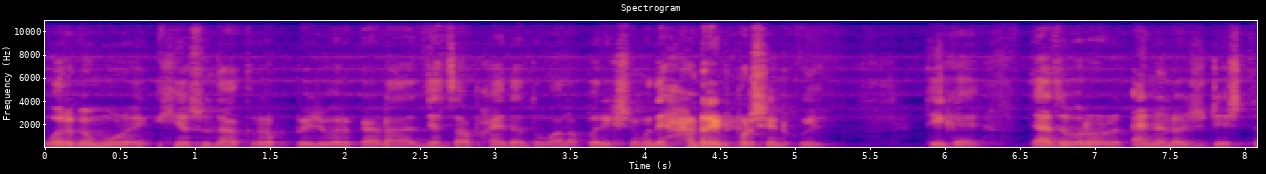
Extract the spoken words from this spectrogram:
वर्गमूळ हे सुद्धा क्रब पेजवर काढा ज्याचा फायदा तुम्हाला परीक्षेमध्ये हंड्रेड पर्सेंट होईल. ठीक आहे? त्याचबरोबर ॲनॉलॉजी टेस्ट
